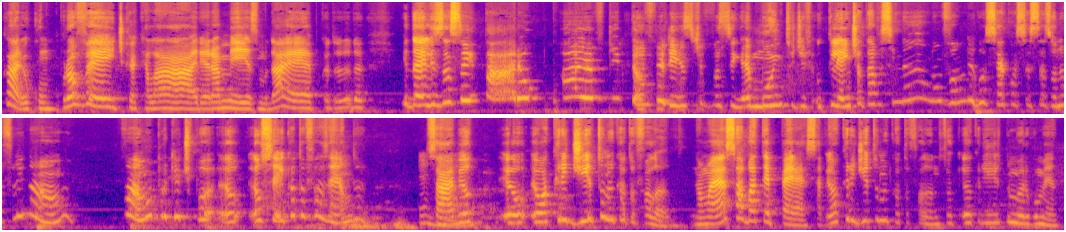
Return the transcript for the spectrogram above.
Claro, eu comprovei de que aquela área era a mesma da época. E daí eles aceitaram. Ai, eu fiquei tão feliz. Tipo assim, é muito difícil. O cliente já estava assim: não, não vamos negociar com a sexta zona. Eu falei, não Vamos, porque, tipo, eu, eu sei o que eu tô fazendo, uhum. sabe? Eu, eu, eu acredito no que eu tô falando. Não é só bater pé, sabe? Eu acredito no que eu tô falando, eu acredito no meu argumento.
